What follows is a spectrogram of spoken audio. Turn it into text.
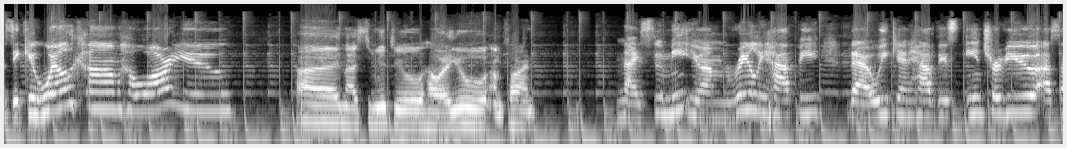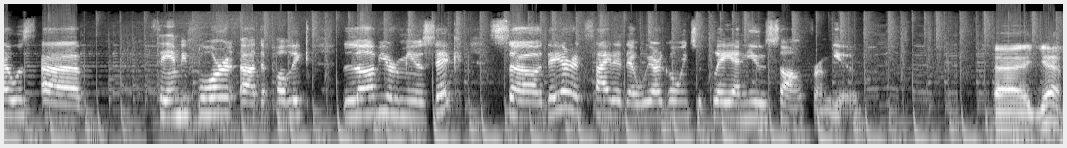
Así que welcome. How are you? Hi, nice to meet you. How are you? I'm fine. Nice to meet you. I'm really happy that we can have this interview. As I was uh, saying before, uh, the public love your music, so they are excited that we are going to play a new song from you. Uh, yeah,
